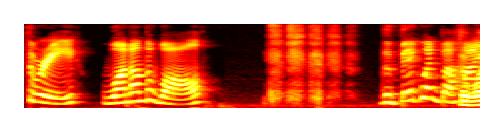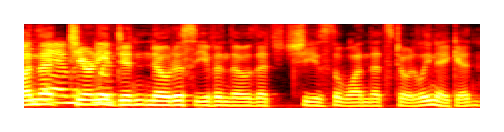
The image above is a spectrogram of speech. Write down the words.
three, one on the wall. The big one behind The one that him Tierney with- didn't notice, even though that she's the one that's totally naked.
